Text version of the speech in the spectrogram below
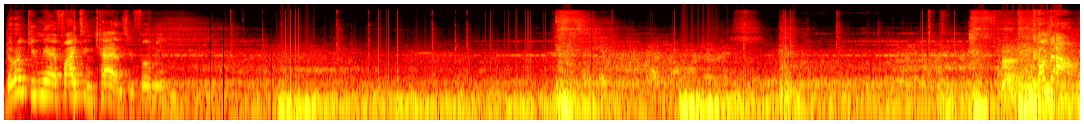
they don't give me a fighting chance. You feel me? Come down.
